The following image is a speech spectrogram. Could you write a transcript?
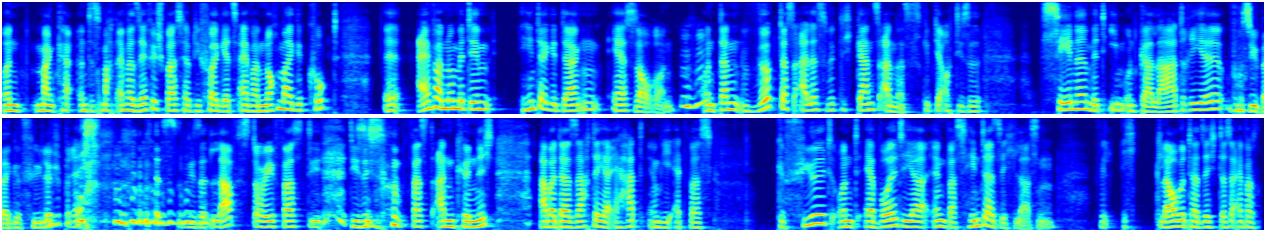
Und man kann, und es macht einfach sehr viel Spaß. Ich habe die Folge jetzt einfach nochmal geguckt, äh, einfach nur mit dem Hintergedanken, er ist Sauron. Und dann wirkt das alles wirklich ganz anders. Es gibt ja auch diese Szene mit ihm und Galadriel, wo sie über Gefühle sprechen. das ist diese Love Story fast, die, die sich so fast ankündigt. Aber da sagt er ja, er hat irgendwie etwas gefühlt und er wollte ja irgendwas hinter sich lassen. Ich glaube tatsächlich, dass er einfach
